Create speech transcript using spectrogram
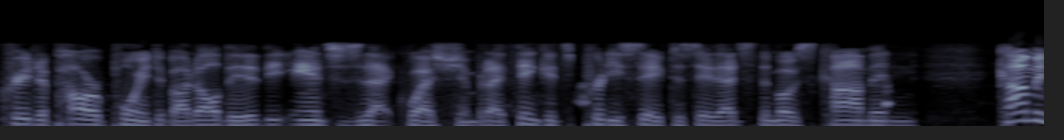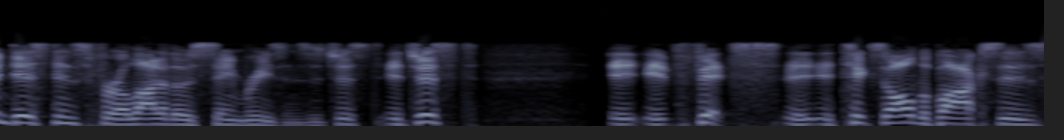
created a PowerPoint about all the the answers to that question, but I think it's pretty safe to say that's the most common common distance for a lot of those same reasons. It just it just it, it fits. It, it, ticks all the boxes.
